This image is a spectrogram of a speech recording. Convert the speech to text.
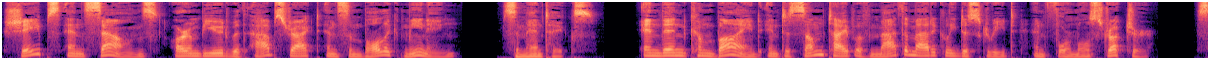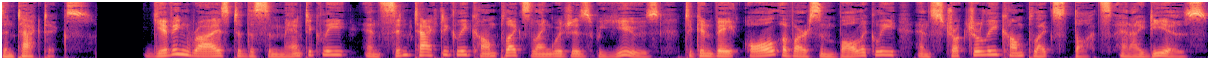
Shapes and sounds are imbued with abstract and symbolic meaning, semantics, and then combined into some type of mathematically discrete and formal structure, syntactics. Giving rise to the semantically and syntactically complex languages we use to convey all of our symbolically and structurally complex thoughts and ideas.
